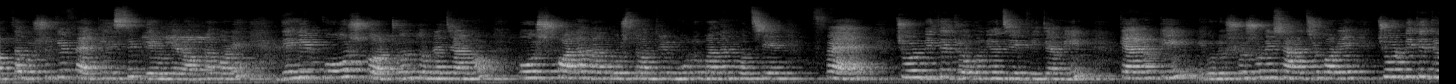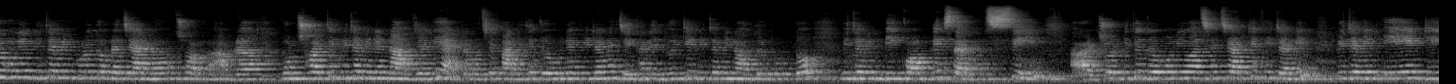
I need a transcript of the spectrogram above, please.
অত্যাবশ্যকীয় ফ্যাটি অ্যাসিড দেহকে রক্ষা করে। দেহের কোষ গঠন, তোমরা জানো, কোষ কলা বা কোষতন্ত্রের মূল উপাদান হচ্ছে ফ্যাট চর্বিতে দ্রবণীয় যে ভিটামিন ক্যারোটিন এগুলো শোষণে সাহায্য করে। চর্বিতে দ্রবণীয় ভিটামিনগুলো তোমরা জানো আমরা মোট ছয়টি ভিটামিনের নাম জানি। একটা হচ্ছে পানিতে দ্রবণীয় ভিটামিন, যেখানে দুইটি ভিটামিন অন্তর্ভুক্ত, ভিটামিন বি কমপ্লেক্স এবং সি। আর চর্বিতে দ্রবণীয় আছে চারটি vitamin vitamin A, D,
